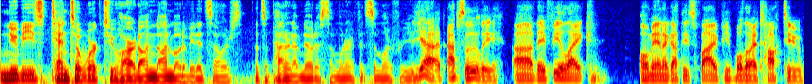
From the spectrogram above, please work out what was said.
newbies tend to work too hard on non-motivated sellers? That's a pattern I've noticed. I'm wondering if it's similar for you. Yeah, absolutely. Uh, they feel like, oh man, I got these five people that I talked to.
